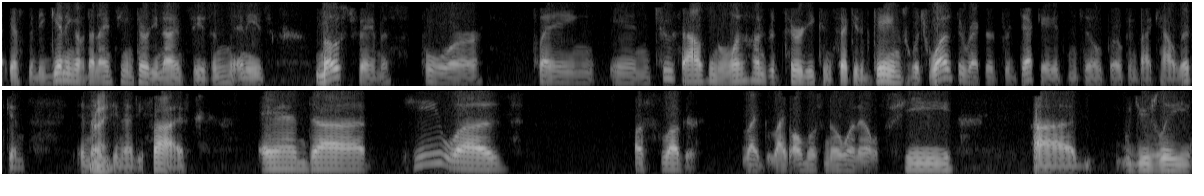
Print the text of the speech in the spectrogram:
I guess, the beginning of the 1939 season, and he's most famous for playing in 2,130 consecutive games, which was the record for decades until broken by Cal Ripken in Right. 1995. And uh, he was a slugger, like like almost no one else. He uh, would usually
